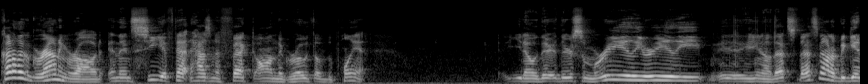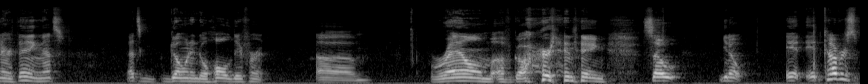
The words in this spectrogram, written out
kind of like a grounding rod, and then see if that has an effect on the growth of the plant. You know, there there's some really really, uh, you know, that's that's not a beginner thing. That's that's going into a whole different. Um, realm of gardening. So, you know, it, it covers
